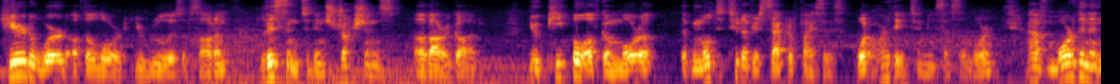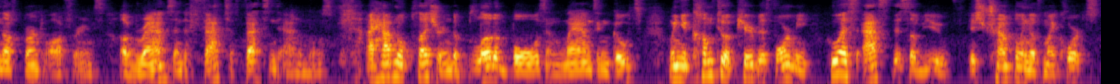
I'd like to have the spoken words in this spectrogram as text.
Hear the word of the Lord, you rulers of Sodom. Listen to the instructions of our God. You people of Gomorrah, the multitude of your sacrifices, what are they to me, says the Lord? I have more than enough burnt offerings of rams and the fat of fattened animals. I have no pleasure in the blood of bulls and lambs and goats. When you come to appear before me, who has asked this of you, this trampling of my courts?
